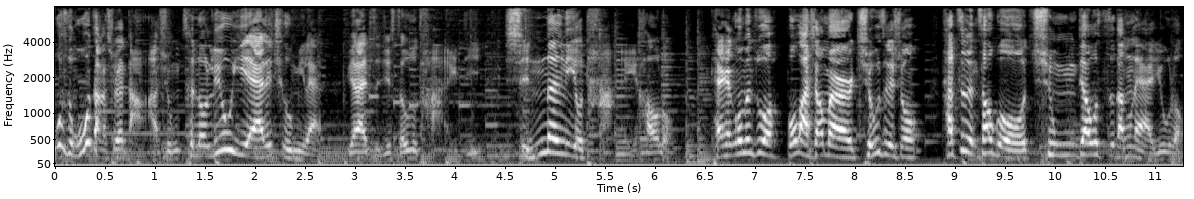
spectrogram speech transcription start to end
我说我咋喜欢大胸？成了柳岩的球迷呢？原来自己收入太低，性能力又太好了。看看我们组波霸小妹儿秋子的胸，她只能找个穷屌丝当男友了。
